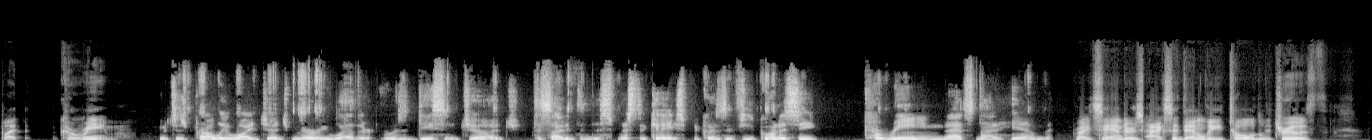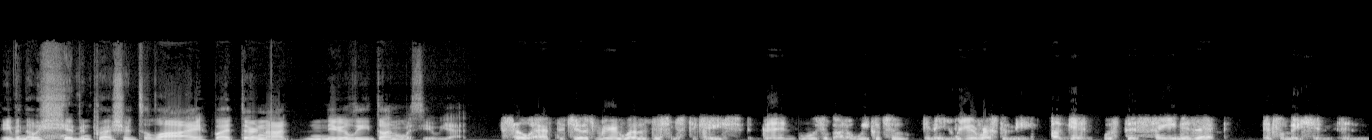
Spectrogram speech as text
but Kareem which is probably why Judge Merriweather, who was a decent judge, decided to dismiss the case because if you're going to see Kareem, that's not him. Right. Sanders accidentally told the truth, even though he had been pressured to lie, but they're not nearly done with you yet. So after Judge Merriweather dismissed the case, then it was about a week or two, and they rearrested me again with the same exact information and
